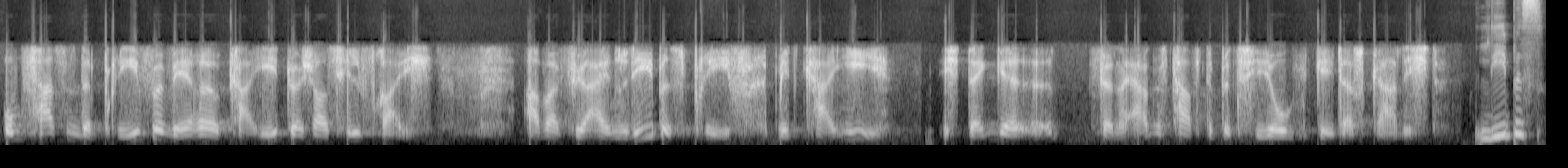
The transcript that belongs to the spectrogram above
umfassende Briefe wäre KI durchaus hilfreich. Aber für einen Liebesbrief mit KI, ich denke, für eine ernsthafte Beziehung geht das gar nicht. Liebes-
